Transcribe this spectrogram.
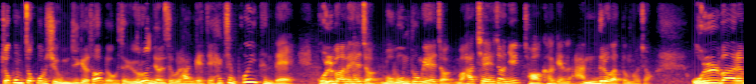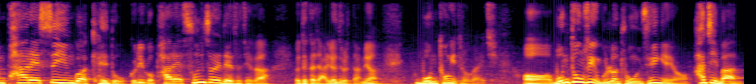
조금 조금씩 움직여서 여기서 이런 연습을 하는 게 이제 핵심 포인트인데 골반의 회전, 뭐 몸통의 회전, 뭐 하체 회전이 정확하게는 안 들어갔던 거죠. 올바른 팔의 스윙과 궤도 그리고 팔의 순서에 대해서 제가 여태까지 알려드렸다면 몸통이 들어가야지. 어, 몸통 스윙 물론 좋은 스윙이에요. 하지만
